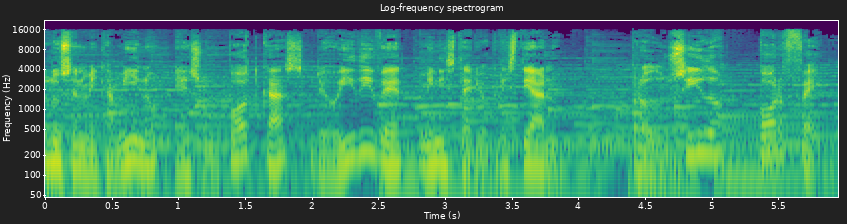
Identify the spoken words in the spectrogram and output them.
Luz en mi camino es un podcast de Oíd Ministerio Cristiano, producido por Fe.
